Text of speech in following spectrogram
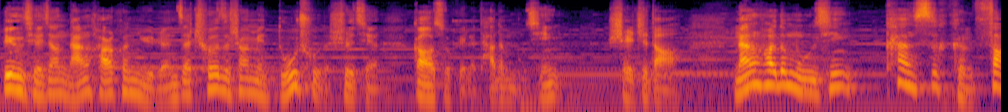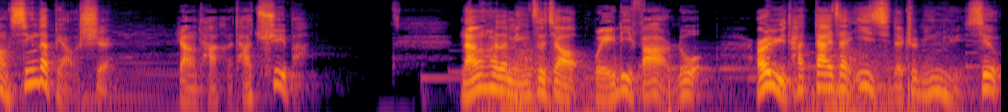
并且将男孩和女人在车子上面独处的事情告诉给了他的母亲。谁知道，男孩的母亲看似很放心的表示，让他和他去吧。男孩的名字叫维利·法尔洛，而与他待在一起的这名女性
